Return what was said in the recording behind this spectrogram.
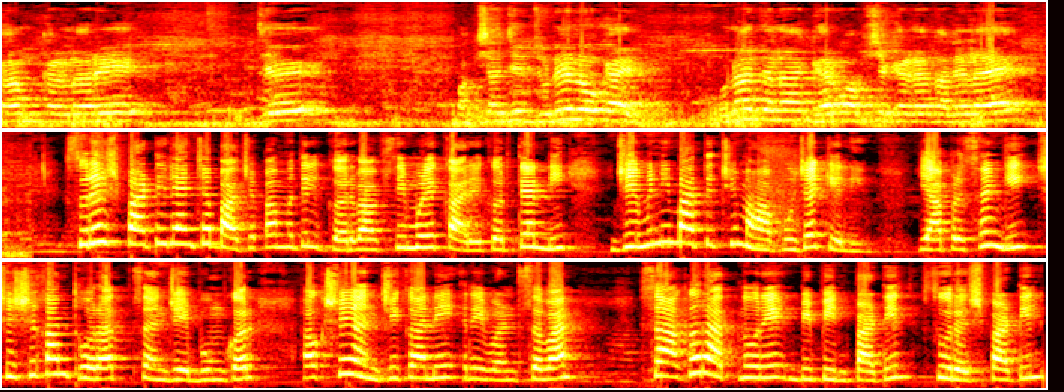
काम करणारे जे पक्षाचे जुने लोक आहेत पुन्हा त्यांना घर वापसी करण्यात आलेला आहे. सुरेश पाटील यांच्या भाजपामधील गरवापसीमुळे कार्यकर्त्यांनी जेमिनी मातेची महापूजा केली. या प्रसंगी शशिकांत थोरात संजय बुमकर अक्षय अंजिकाने रेवण चव्हाण सागर आतनोरे बिपिन पाटील सूरज पाटील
